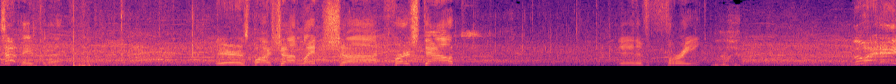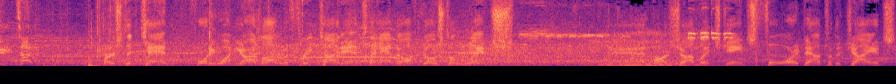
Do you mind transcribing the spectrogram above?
Does he pay for that? Here's Marshawn Lynch on first down. Gain of three. First and 10, 41-yard line with three tight ends. The handoff goes to Lynch. And Marshawn Lynch gains four down to the Giants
